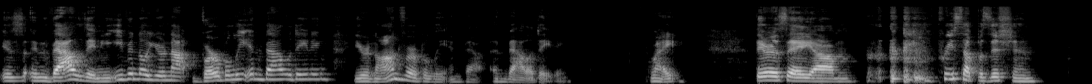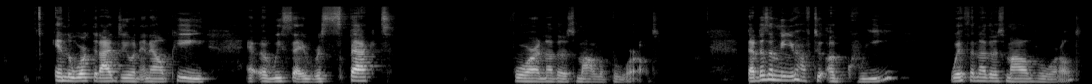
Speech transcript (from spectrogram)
is invalidating. Even though you're not verbally invalidating you're non-verbally inval- invalidating right? There is a um, presupposition in the work that i do in nlp we say respect for another's model of the world. That doesn't mean you have to agree with another's model of the world.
